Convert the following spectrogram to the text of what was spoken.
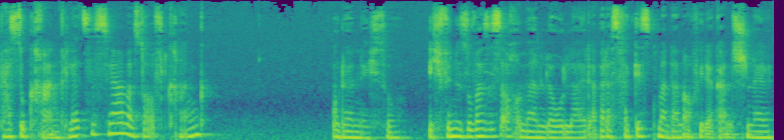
Warst du krank letztes Jahr? Warst du oft krank? Oder nicht so? Ich finde, sowas ist auch immer ein Lowlight, aber das vergisst man dann auch wieder ganz schnell.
